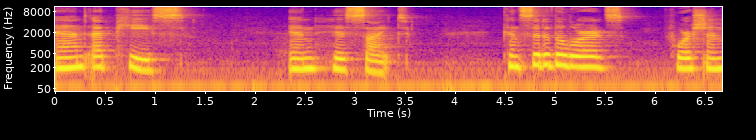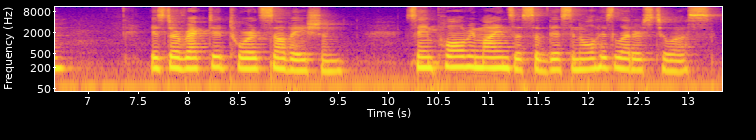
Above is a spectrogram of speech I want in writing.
and at peace in his sight. Consider the Lord's portion is directed towards salvation. St. Paul reminds us of this in all his letters to us.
